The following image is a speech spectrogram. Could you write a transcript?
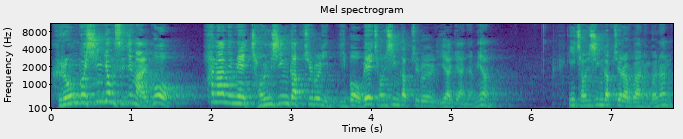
그런 거 신경 쓰지 말고 하나님의 전신갑주를 입어 왜 전신갑주를 이야기하냐면 이 전신갑주라고 하는 거는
